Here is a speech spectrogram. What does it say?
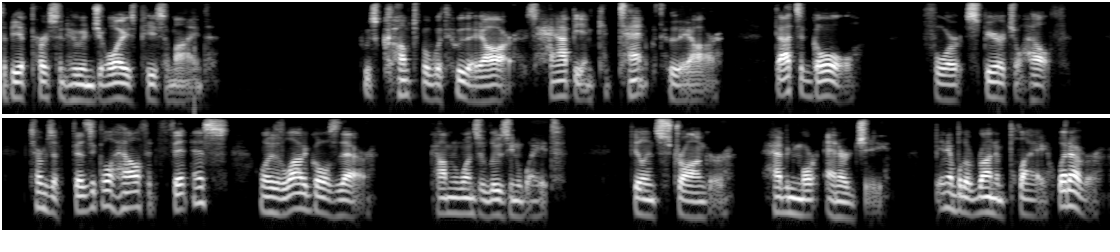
to be a person who enjoys peace of mind, who's comfortable with who they are, who's happy and content with who they are. That's a goal for spiritual health. In terms of physical health and fitness, well, there's a lot of goals there. Common ones are losing weight, feeling stronger, having more energy, being able to run and play, whatever.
